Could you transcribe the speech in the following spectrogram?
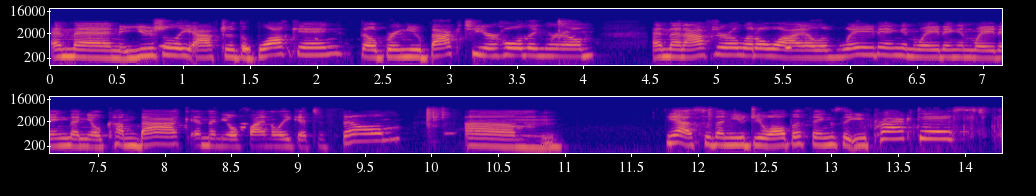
And then usually after the blocking they'll bring you back to your holding room. And then after a little while of waiting and waiting and waiting then you'll come back and then you'll finally get to film. Um, yeah, so then you do all the things that you practiced,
